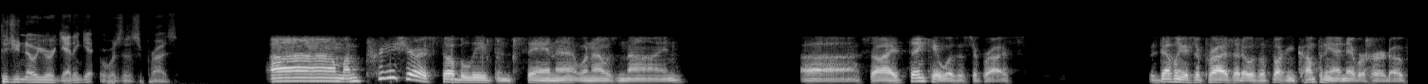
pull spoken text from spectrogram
Did you know you were getting it, or was it a surprise? Um, I'm pretty sure I still believed in Santa when I was nine. Uh, so I think it was a surprise. It was definitely a surprise that it was a fucking company I never heard of.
